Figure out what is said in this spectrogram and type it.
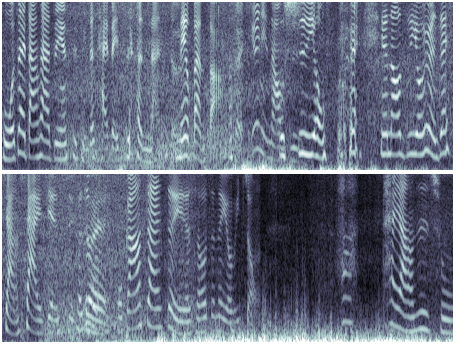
活在当下这件事情，在台北是很难的，没有办法。对，因为你不适用，对，你的脑子永远在想下一件事。可是我我刚刚站在这里的时候，真的有一种，啊，太阳日出，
